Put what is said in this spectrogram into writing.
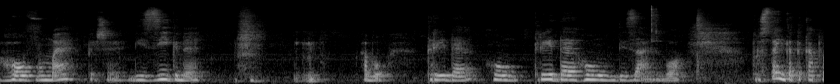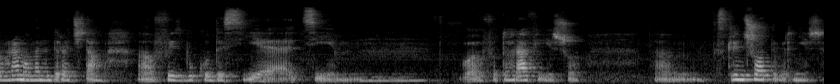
Говме, пише Designe. Або 3D Home, 3D Home Design. Бо простенька така програма. У мене, до речі, там е, в Фейсбуку десь є ці фотографії, що ем, скріншоти, верніше,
